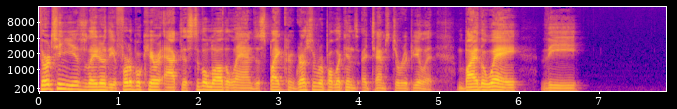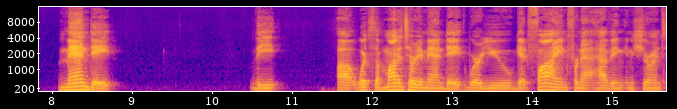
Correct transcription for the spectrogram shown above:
13 years later, the Affordable Care Act is still the law of the land despite congressional Republicans' attempts to repeal it. By the way, the mandate, the uh, what's the monetary mandate where you get fined for not having insurance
